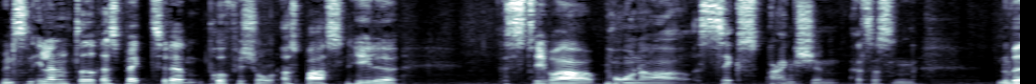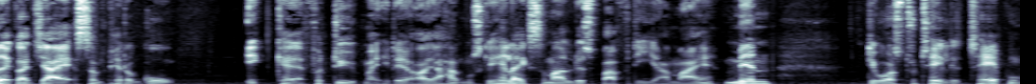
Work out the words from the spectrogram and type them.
Men sådan et eller andet sted respekt til den profession. Også bare sådan hele stripper, porno, sexbranchen. Altså sådan, nu ved jeg godt, at jeg som pædagog ikke kan fordybe mig i det, og jeg har måske heller ikke så meget lyst, bare fordi jeg er mig. Men det er jo også totalt et tabu.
